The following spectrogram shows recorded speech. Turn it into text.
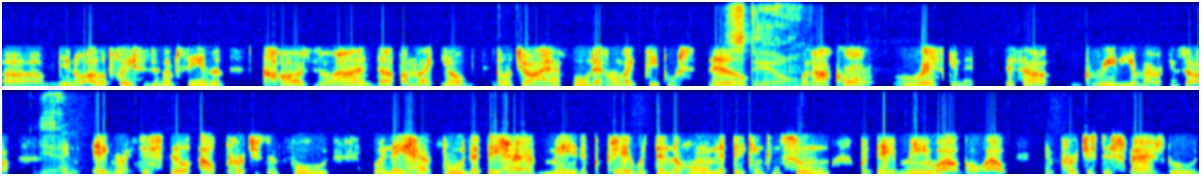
um, you know, other places and I'm seeing the cars lined up. I'm like, yo, don't y'all have food at home? Like people still, still what I call risking it. This how greedy Americans are yeah. and ignorant. They're still out purchasing food when they have food that they have made and prepared within the home that they can consume, but they meanwhile go out and purchase this fast food,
